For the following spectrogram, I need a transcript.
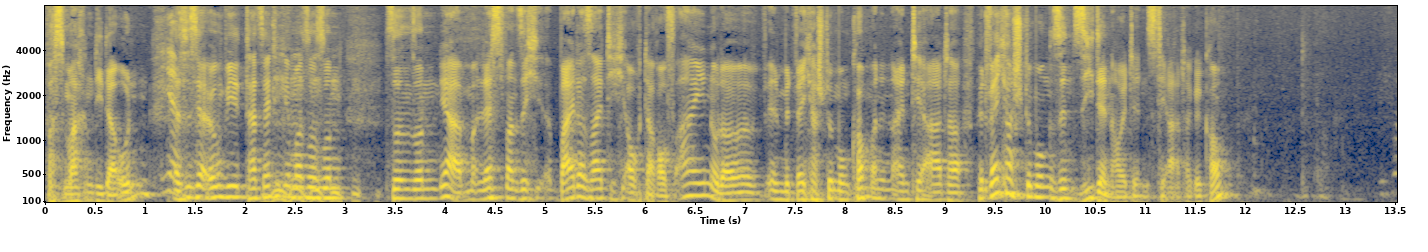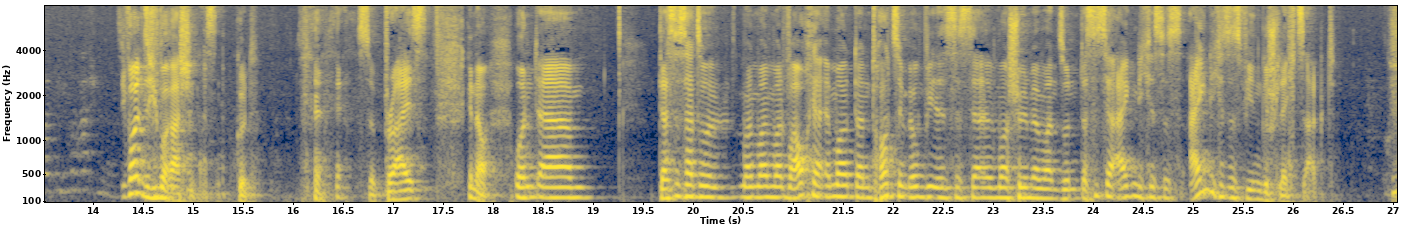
was machen die da unten? Ja. Das ist ja irgendwie tatsächlich immer so, so, ein, so, so ein, ja, lässt man sich beiderseitig auch darauf ein? Oder mit welcher Stimmung kommt man in ein? Theater. Mit welcher Stimmung sind Sie denn heute ins Theater gekommen? Sie wollten sich überraschen lassen. Gut. Surprise. Genau. Und ähm, das ist halt so, man, man, man, braucht ja immer dann trotzdem irgendwie ist es ja immer schön, wenn man so, das ist ja eigentlich ist es eigentlich ist es wie ein Geschlechtsakt.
